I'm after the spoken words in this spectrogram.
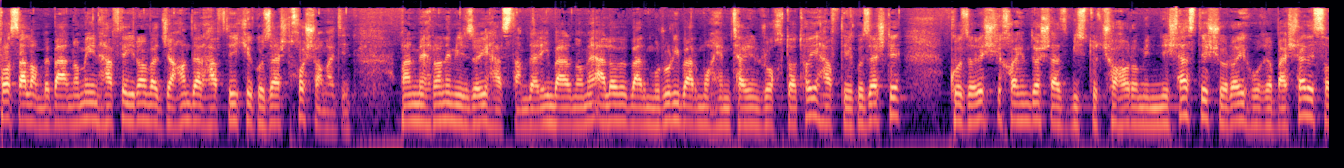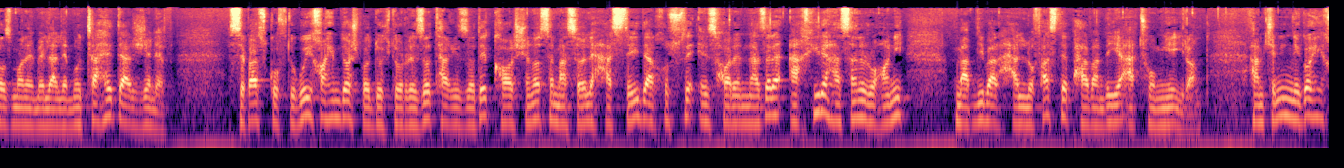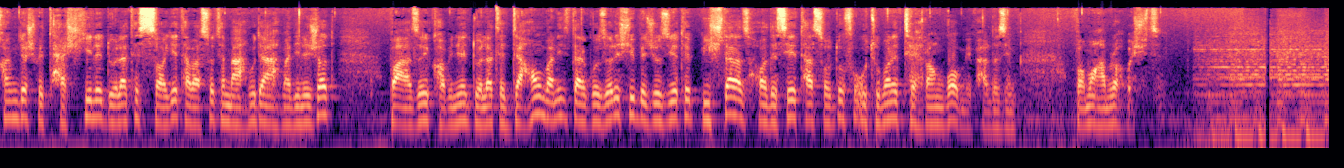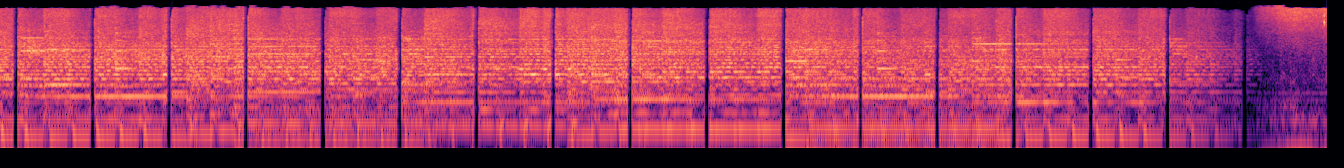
با سلام به برنامه این هفته ایران و جهان در هفته‌ای که گذشت خوش آمدین. من مهران میرزایی هستم. در این برنامه علاوه بر مروری بر مهمترین رخدادهای هفته گذشته گزارشی خواهیم داشت از 24 امین نشست شورای حقوق بشر سازمان ملل متحد در ژنو. سپس گفتگویی خواهیم داشت با دکتر رضا تقیزاده کارشناس مسائل هسته‌ای در خصوص اظهار نظر اخیر حسن روحانی مبنی بر حل و فصل پرونده اتمی ایران. همچنین نگاهی خواهیم داشت به تشکیل دولت سایه توسط محمود احمدی نژاد. با اعضای کابینه دولت دهم و نیز در گزارشی به جزئیات بیشتر از حادثه تصادف اتوبان تهران قم می‌پردازیم. با ما همراه باشید.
